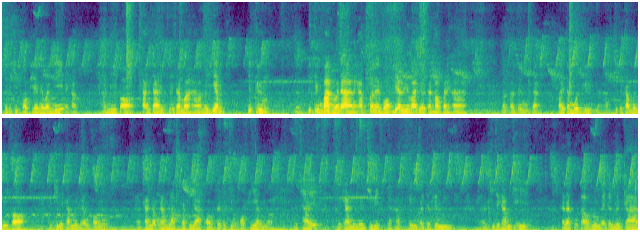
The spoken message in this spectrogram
เศรษฐกิจพอเพียงในวันนี้นะครับ วันนี้ก็ตั้งใจที่จะมาหามาเยี่ยมคิดถึงคิดถึงบ้านหัวนานะครับ ก็เลยบอกพี่อารีว่าเดี๋ยวจะเข้าไปหา แล้วก็ถึงจะไปตำบลอื่นนะครับ กิจกรรมวันนี้ก็เป็นกิจกรรมในเรื่องของการน้อมนำหลักปรัชญาของเศรษฐกิจพอเพียงเนาะมาใช้ในการดำเนินชีวิตนะครับ ซึ่งก็จะเป็นกิจกรรมที่คณะผู้เข้าอบรมได้ดำเนินการ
